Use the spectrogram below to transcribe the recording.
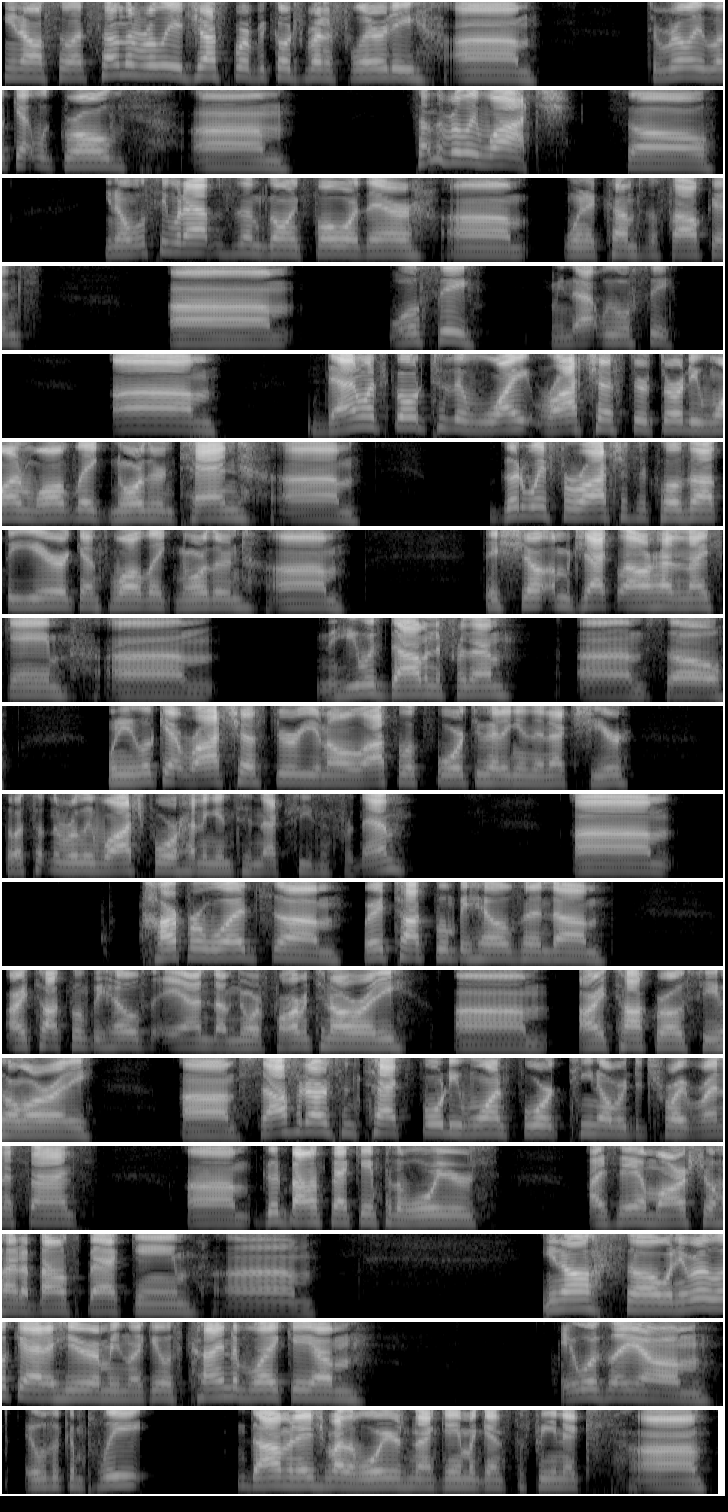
you know, so it's something to really adjust for for Coach Brendan Flaherty um, to really look at with Groves. Um, something to really watch. So, you know, we'll see what happens to them going forward there um, when it comes to the Falcons. Um, we'll see. I mean, that we will see. Um, then let's go to the white Rochester 31, Walled Lake Northern 10. Um, good way for Rochester to close out the year against Walled Lake Northern. Um, they show. I mean, Jack Lauer had a nice game. Um, he was dominant for them. Um, so when you look at Rochester, you know a lot to look forward to heading into next year. So it's something to really watch for heading into next season for them. Um, Harper Woods, um, we already talked Boomby Hills and um, talked Boomby Hills and um, North Farmington already. Um, already talked Rose Seaholm already. Um, Arson Tech 41-14 over Detroit Renaissance. Um, good bounce back game for the Warriors. Isaiah Marshall had a bounce back game. Um, you know, so when you really look at it here, I mean, like it was kind of like a um, it was a um, it was a complete domination by the Warriors in that game against the Phoenix. Um,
